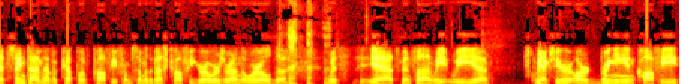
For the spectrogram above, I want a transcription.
at the same time have a cup of coffee from some of the best coffee growers around the world. Uh, with yeah, it's been fun. We we uh, we actually are, are bringing in coffee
